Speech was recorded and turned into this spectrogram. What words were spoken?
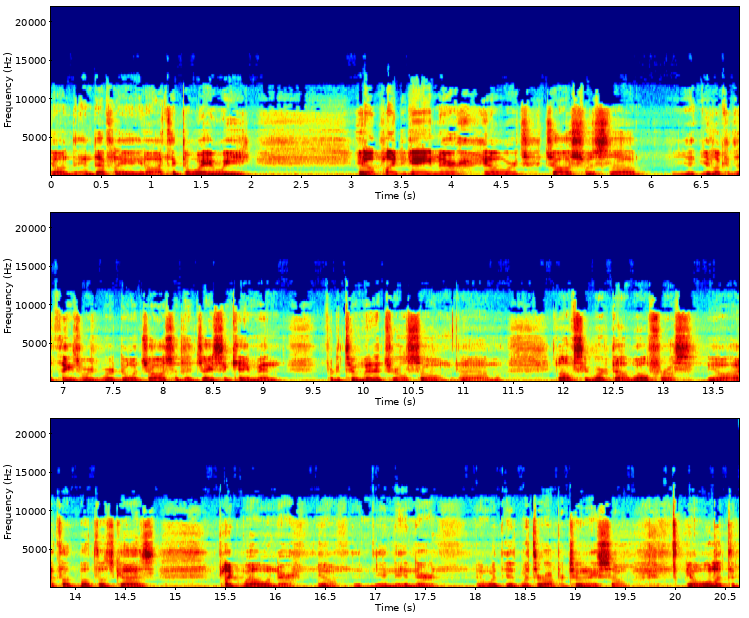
you know, and definitely, you know, I think the way we, you know, played the game there, you know, where Josh was, uh, you, you, look at the things we're, we're, doing, Josh, and then Jason came in for the two minute drill. So um, it obviously worked out well for us. You know, I thought both those guys played well in their, you know, in, in their, you know, with, with their opportunities. So, you know, we'll let the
